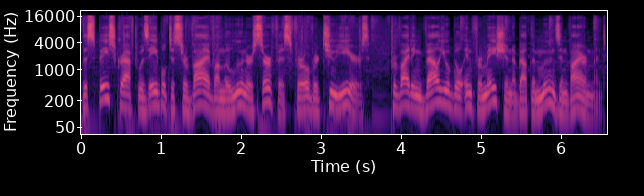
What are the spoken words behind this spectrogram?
the spacecraft was able to survive on the lunar surface for over two years, providing valuable information about the Moon's environment.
